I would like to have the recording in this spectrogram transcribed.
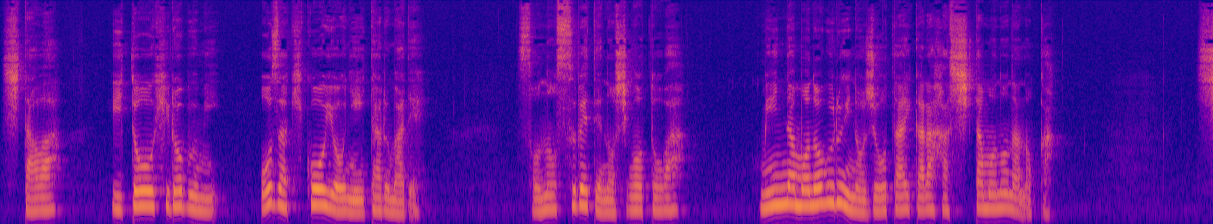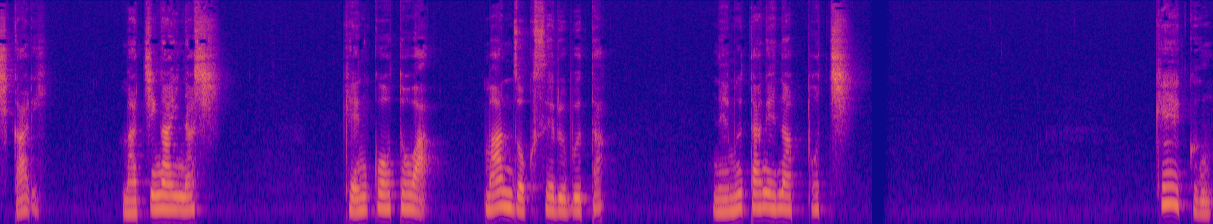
下は伊藤博文、尾崎紅葉に至るまで、そのすべての仕事はみんな物狂いの状態から発したものなのか。しかり、間違いなし。健康とは満足せる豚眠たげなっぽち K 君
